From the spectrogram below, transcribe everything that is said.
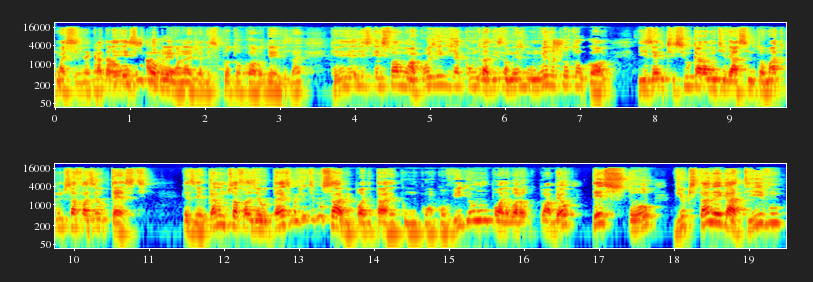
Mas Enfim, né, cada um esse é o problema, né, já desse protocolo deles, né? Que eles, eles, eles falam uma coisa e já contradizem no mesmo, no mesmo protocolo dizendo que se o cara não tiver assintomático, não precisa fazer o teste. Quer dizer, o cara não precisa fazer o teste, mas a gente não sabe, pode estar com, com a Covid ou não pode. Agora, o Abel testou, viu que está negativo,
